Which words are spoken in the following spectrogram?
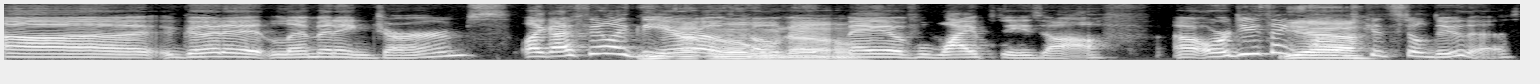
uh good at limiting germs. Like I feel like the era no, of COVID no. may have wiped these off. Uh, or do you think yeah. college kids still do this?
